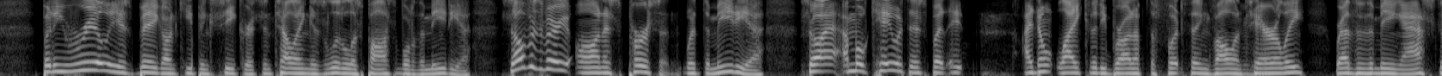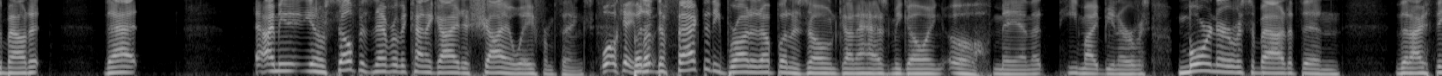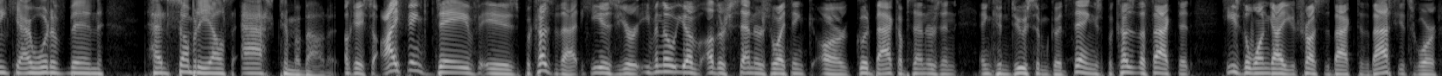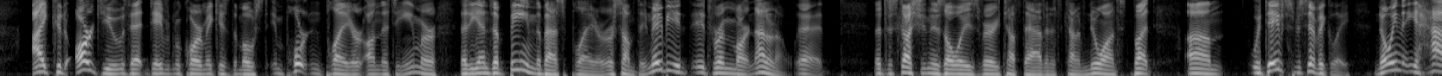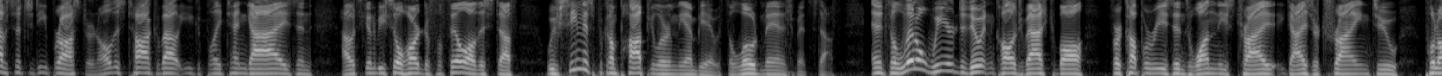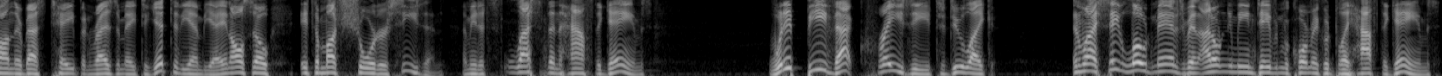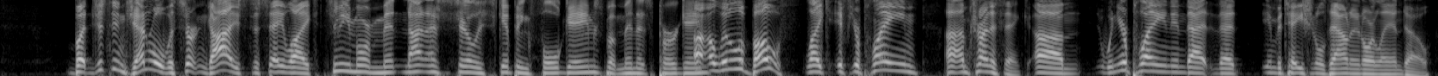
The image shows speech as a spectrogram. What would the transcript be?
but he really is big on keeping secrets and telling as little as possible to the media. Self is a very honest person with the media, so I, am okay with this. But it, I don't like that he brought up the foot thing voluntarily mm-hmm. rather than being asked about it. That, I mean, you know, Self is never the kind of guy to shy away from things. Well, okay, but let- the fact that he brought it up on his own kind of has me going, oh man, that he might be nervous, more nervous about it than than I think I would have been had somebody else asked him about it. Okay, so I think Dave is because of that. He is your even though you have other centers who I think are good backup centers and and can do some good things because of the fact that he's the one guy you trust to back to the basket score. I could argue that David McCormick is the most important player on the team, or that he ends up being the best player, or something. Maybe it, it's Remy Martin. I don't know. Uh, the discussion is always very tough to have, and it's kind of nuanced. But um, with Dave specifically, knowing that you have such a deep roster and all this talk about you could play 10 guys and how it's going to be so hard to fulfill all this stuff, we've seen this become popular in the NBA with the load management stuff. And it's a little weird to do it in college basketball for a couple reasons. One, these try guys are trying to put on their best tape and resume to get to the NBA, and also it's a much shorter season. I mean, it's less than half the games. would it be that crazy to do like and when I say load management, I don't mean David McCormick would play half the games, but just in general with certain guys to say like to mean more min- not necessarily skipping full games, but minutes per game? a, a little of both. Like if you're playing, uh, I'm trying to think. Um, when you're playing in that that invitational down in Orlando,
